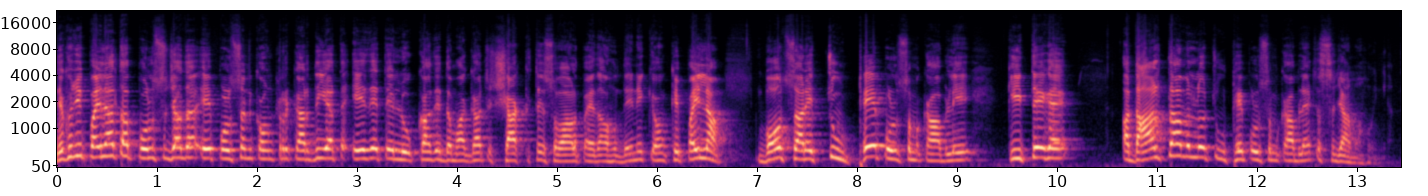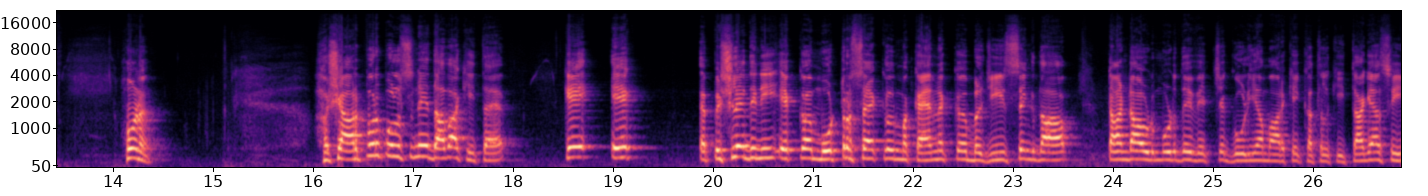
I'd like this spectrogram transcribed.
ਦੇਖੋ ਜੀ, ਪਹਿਲਾਂ ਤਾਂ ਪੁਲਿਸ ਜਦ ਇਹ ਪੁਲਿਸ ਐਨਕਾਊਂਟਰ ਕਰਦੀ ਹੈ ਤੇ ਇਹਦੇ ਤੇ ਲੋਕਾਂ ਦੇ ਦਿਮਾਗਾਂ 'ਚ ਸ਼ੱਕ ਤੇ ਸਵਾਲ ਪੈਦਾ ਹੁੰਦੇ ਨੇ ਕਿਉਂਕਿ ਪਹਿਲਾਂ ਬਹੁਤ ਸਾਰੇ ਝੂਠੇ ਪੁਲਿਸ ਮੁਕਾਬਲੇ ਕੀਤੇ ਗਏ। ਅਦਾਲਤਾਂ ਵੱਲੋਂ ਝੂਠੇ ਪੁਲਿਸ ਮੁਕਾਬਲਿਆਂ 'ਚ ਸਜ਼ਾਵਾਂ ਹੋਈਆਂ। ਹੁਣ ਹੁਸ਼ਿਆਰਪੁਰ ਪੁਲਿਸ ਨੇ ਦਾਅਵਾ ਕੀਤਾ ਹੈ ਕਿ ਇੱਕ ਪਿਛਲੇ ਦਿਨੀ ਇੱਕ ਮੋਟਰਸਾਈਕਲ ਮਕੈਨਿਕ ਬਲਜੀਤ ਸਿੰਘ ਦਾ ਟਾਂਡਾ ਉੜਮੁੜ ਦੇ ਵਿੱਚ ਗੋਲੀਆਂ ਮਾਰ ਕੇ ਕਤਲ ਕੀਤਾ ਗਿਆ ਸੀ।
